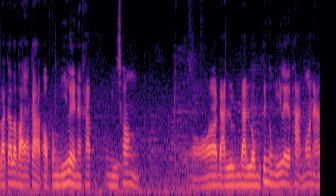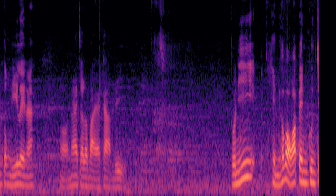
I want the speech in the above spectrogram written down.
แล้วก็ระบายอากาศออกตรงนี้เลยนะครับ มีช่อง อ๋อ ดันดันลมขึ้นตรงนี้เลยผ่านหม้อน้ำตรงนี้เลยนะ อ๋อ น่าจะระบายอากาศดี ตัวนี้ เห็นเขาบอกว่าเป็นกุญแจ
